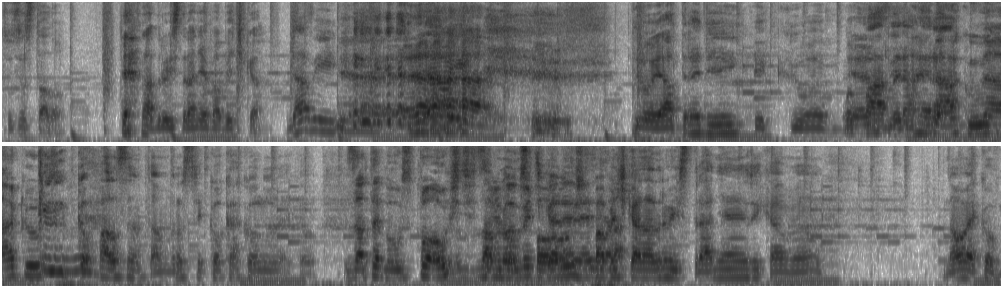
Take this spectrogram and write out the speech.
Co se stalo? Na druhé straně babička. Daví, Daví. Ty vole, já dready, jak vole, popádli na heráku. Na, na Kopal jsem tam prostě Coca-Colu, jako. Za tebou spoušť, Za mnou babička spoušť, nevěděla. babička na druhé straně, říkám, no. No, jako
